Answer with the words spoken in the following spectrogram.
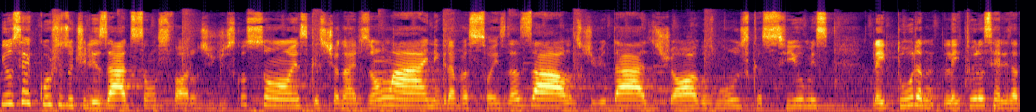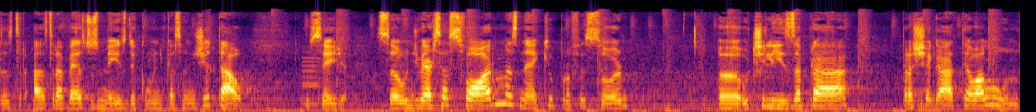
E os recursos utilizados são os fóruns de discussões, questionários online, gravações das aulas, atividades, jogos, músicas, filmes leitura, leituras realizadas através dos meios de comunicação digital. Ou seja, são diversas formas né, que o professor uh, utiliza para chegar até o aluno.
